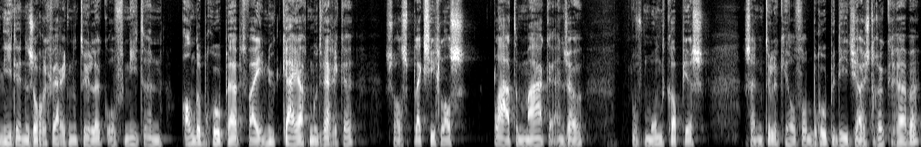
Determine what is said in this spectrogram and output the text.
niet in de zorg werkt natuurlijk, of niet een ander beroep hebt waar je nu keihard moet werken, zoals plexiglasplaten maken en zo, of mondkapjes. Er zijn natuurlijk heel veel beroepen die het juist drukker hebben.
